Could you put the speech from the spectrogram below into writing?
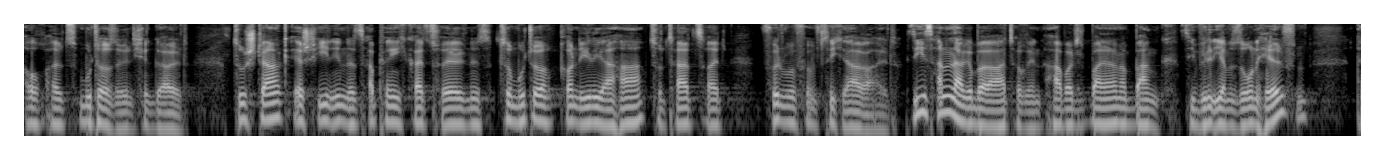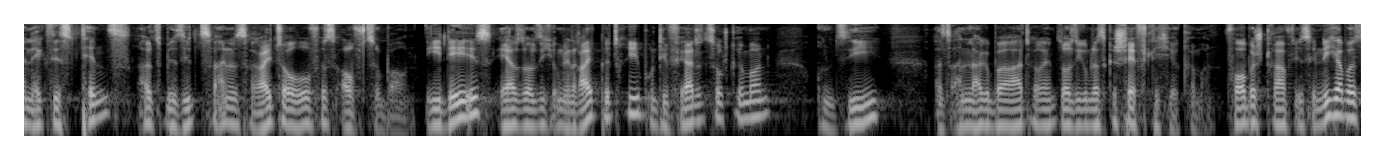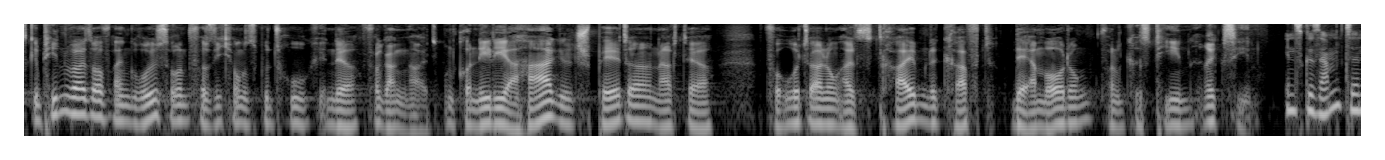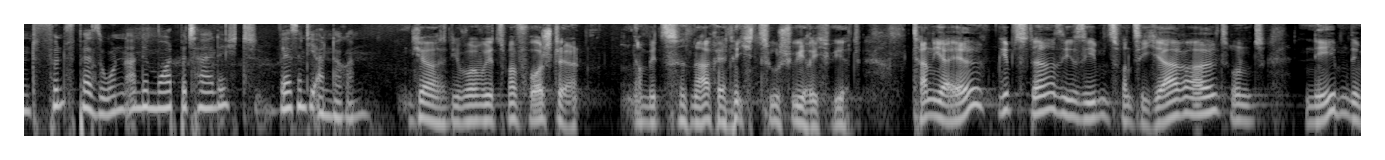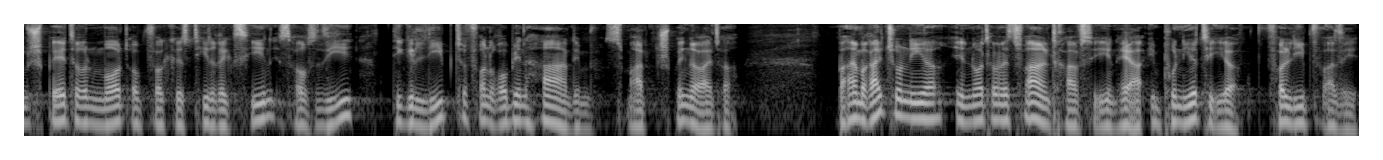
auch als Muttersöhnchen galt. Zu stark erschien ihm das Abhängigkeitsverhältnis zur Mutter Cornelia H. zur Tatzeit 55 Jahre alt. Sie ist Anlageberaterin, arbeitet bei einer Bank. Sie will ihrem Sohn helfen, eine Existenz als Besitzer eines Reiterhofes aufzubauen. Die Idee ist, er soll sich um den Reitbetrieb und die Pferdezucht kümmern und sie als Anlageberaterin soll sich um das Geschäftliche kümmern. Vorbestraft ist sie nicht, aber es gibt Hinweise auf einen größeren Versicherungsbetrug in der Vergangenheit. Und Cornelia H. gilt später nach der Verurteilung als treibende Kraft der Ermordung von Christine Rexin. Insgesamt sind fünf Personen an dem Mord beteiligt. Wer sind die anderen? Ja, die wollen wir jetzt mal vorstellen, damit es nachher nicht zu schwierig wird. Tanja L. gibt's da, sie ist 27 Jahre alt und neben dem späteren Mordopfer Christine Rexin ist auch sie die Geliebte von Robin H., dem smarten Springreiter. Bei einem Reitturnier in Nordrhein-Westfalen traf sie ihn. Er imponierte ihr. Verliebt war sie.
